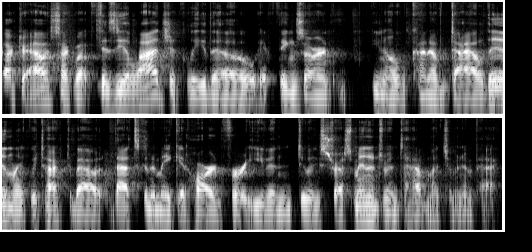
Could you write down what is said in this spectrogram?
Dr. Alex talk about physiologically though if things aren't you know kind of dialed in like we talked about that's going to make it hard for even doing stress management to have much of an impact.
